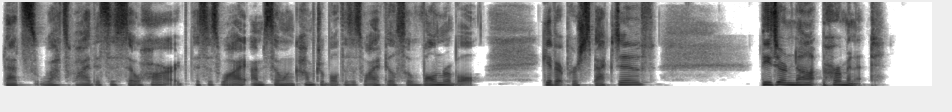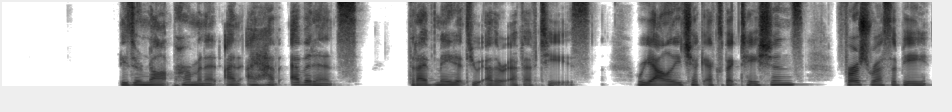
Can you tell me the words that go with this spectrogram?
That's that's why this is so hard. This is why I'm so uncomfortable. This is why I feel so vulnerable. Give it perspective. These are not permanent. These are not permanent. And I have evidence that I've made it through other FFTs. Reality check expectations. First recipe,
